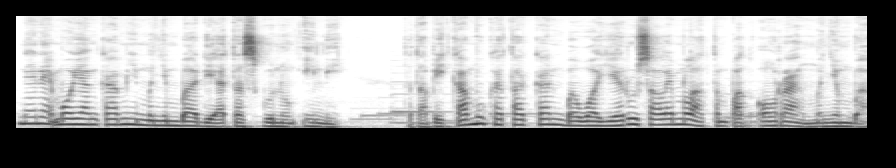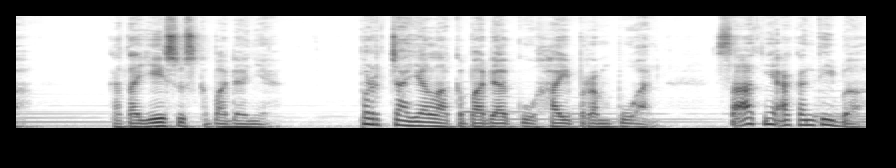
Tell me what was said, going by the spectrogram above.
Nenek moyang kami menyembah di atas gunung ini, tetapi kamu katakan bahwa Yerusalemlah tempat orang menyembah. Kata Yesus kepadanya, Percayalah kepadaku, hai perempuan, saatnya akan tiba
